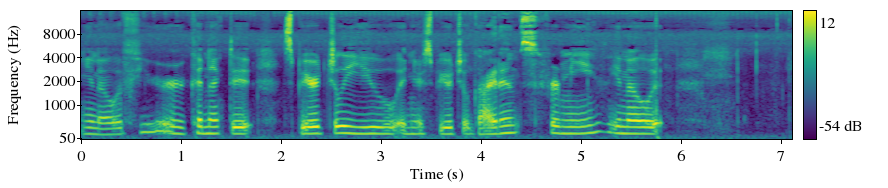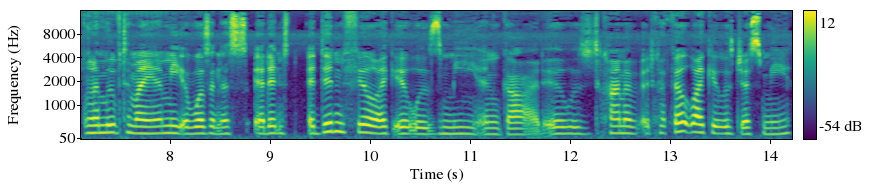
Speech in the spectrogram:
you know, if you're connected spiritually, you and your spiritual guidance, for me, you know, it, when I moved to Miami, it wasn't as it didn't it didn't feel like it was me and God. It was kind of it felt like it was just me.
